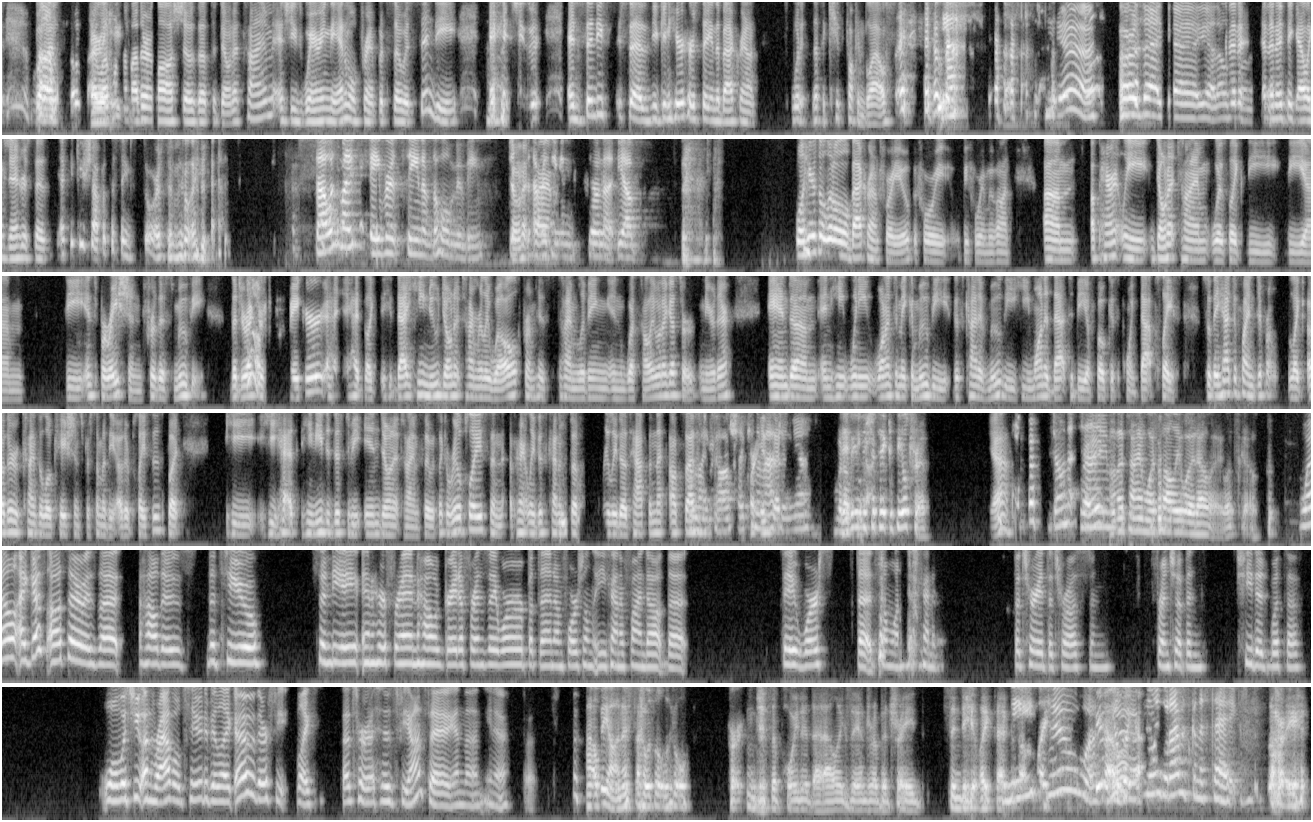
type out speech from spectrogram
I love, I love when the mother-in-law shows up to donut time and she's wearing the animal print, but so is Sin-Dee. And she's and Sin-Dee says you can hear her say in the background, "What? That's a cute fucking blouse." And like, Yeah. yeah. Heard that. Yeah, yeah, yeah. That was And then, and then I think Alexandra says, "I think you shop at the same store," or something like that. That was my favorite scene of the whole movie. Just Donut time. everything in donut. Yep. Well, here's a little background for you before we before we move on. Um, apparently, Donut Time was like the the um the inspiration for this movie. The director Oh. Baker had, had like that he knew Donut Time really well from his time living in West Hollywood, I guess, or near there. And um and he when he wanted to make a movie, this kind of movie, he wanted that to be a focus point, that place. So they had to find different like other kinds of locations for some of the other places, but he he had he needed this to be in donut time so it's like a real place and apparently this kind of stuff really does happen that outside Oh of my gosh, I can Or inside- imagine. Yeah. what else Maybe you we got? should take a field trip. yeah Donut Right. time. Another time, West Hollywood, LA. Let's go. Well, I guess also is that how there's the two Sin-Dee and her friend how great of friends they were, but then unfortunately you kind of find out that they were that someone had kind of betrayed the trust and friendship and cheated with the well, which you unravel too to be like, oh, they're fi- like that's her his fiance, and then you know, but I'll be honest, I was a little hurt and disappointed that Alexandra betrayed Sin-Dee like that. Me was like, too. Yeah, I you was were like- feeling what I was gonna say. sorry.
